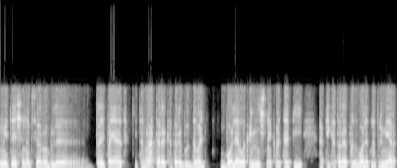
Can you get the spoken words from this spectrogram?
mutation observable, появятся какие-то враперы, которые будут давать более лаконичное какое-то API, API, которое позволит, например,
